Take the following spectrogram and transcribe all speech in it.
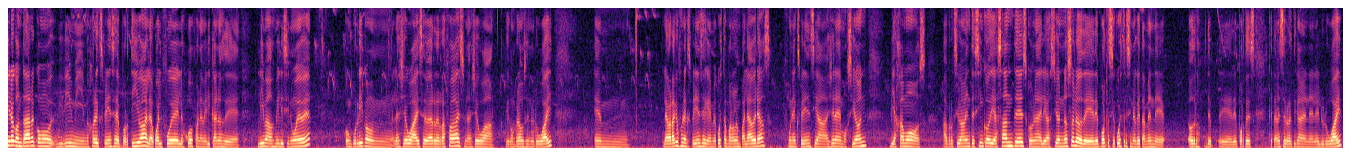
Quiero contar cómo viví mi mejor experiencia deportiva, la cual fue los Juegos Panamericanos de Lima 2019. Concurrí con la yegua SBR Ráfaga, es una yegua que compramos en Uruguay. Em, la verdad que fue una experiencia que me cuesta ponerlo en palabras, fue una experiencia llena de emoción. Viajamos aproximadamente cinco días antes con una delegación no solo de deportes secuestres, sino que también de otros eh, deportes que también se practican en el Uruguay.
